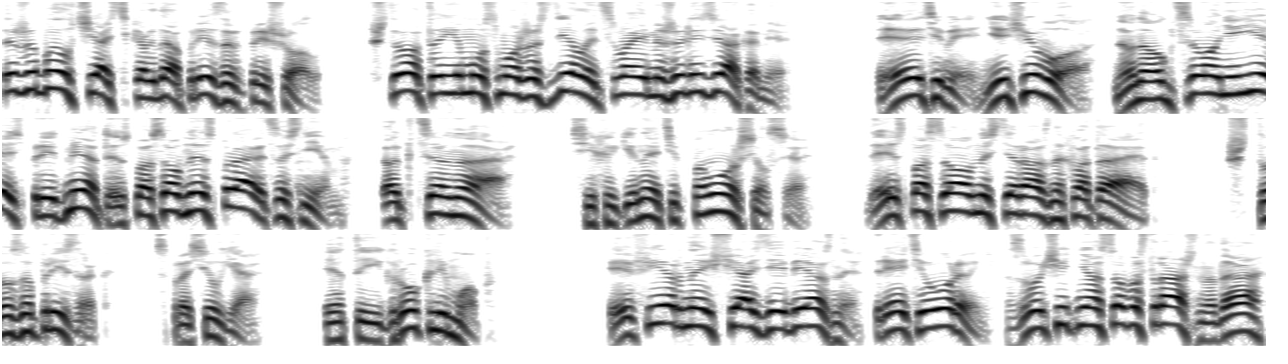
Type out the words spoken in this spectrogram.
Ты же был в части, когда призрак пришел. Что ты ему сможешь сделать своими железяками?» «Этими? Ничего. Но на аукционе есть предметы, способные справиться с ним. Только цена». Психокинетик поморщился. «Да и способностей разных хватает». «Что за призрак?» — спросил я. Это игрок или моб? Эфирное счастье бездны, третий уровень. Звучит не особо страшно, да?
